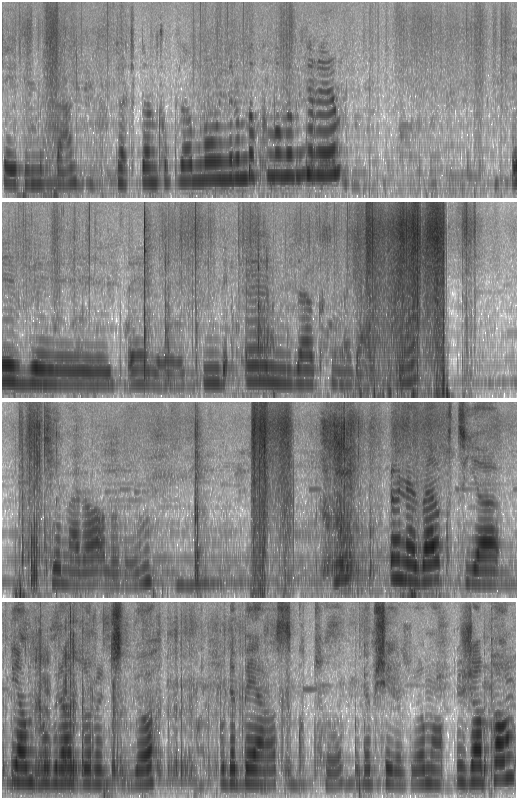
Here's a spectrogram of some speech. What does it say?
şey bilmeden gerçekten çok güzel bunu oyunlarımda kullanabilirim. Evet, evet. Şimdi en güzel kısmına geldik. Kenara alalım. Bir ön ezel kutuya. Yalnız bu biraz zor açılıyor. Burada beyaz kutu. Burada bir şey yazıyor ama Japon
